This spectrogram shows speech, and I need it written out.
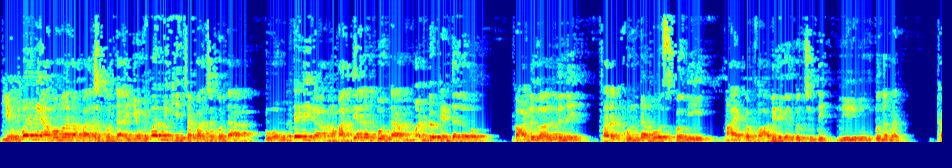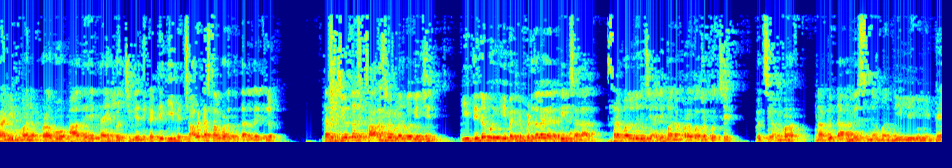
ఎవరిని అవమానపరచకుండా ఎవరిని కించపరచకుండా ఒంటరిగా మధ్యాహ్నం పూట మండు టెండలో కాళ్ళు కాలుతున్నాయి తన కుండ మోసుకొని ఆ యొక్క బావి దగ్గరకు వచ్చింది. నీళ్ళు పొందుకుందామని కానీ మన ప్రభు అదే టైంకి వచ్చింది ఎందుకంటే ఈమె చాలా కష్టాలు పడుతుంది తన లైఫ్లో. తన జీవితంలో చాలా శ్రమలు అనుభవించింది. ఈ దినము ఈమెకి విడుదల కల్పించాలా? శ్రమల నుంచి అని మన ప్రభుత్వకు వచ్చి వచ్చి అమ్మా నాకు దాహం వేస్తుంది అమ్మా నీళ్ళు ఇవ్వమంటే?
